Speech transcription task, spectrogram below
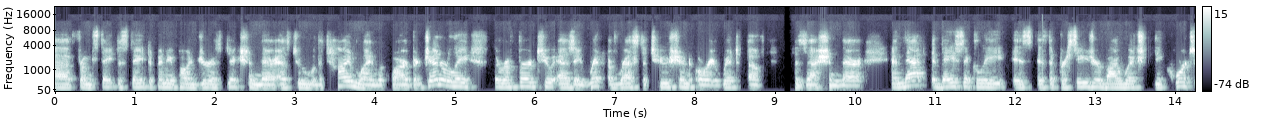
uh, from state to state, depending upon jurisdiction there, as to the timeline required. But generally, they're referred to as a writ of restitution or a writ of possession there. And that basically is, is the procedure by which the court's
